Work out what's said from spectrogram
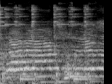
তারা খুলে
